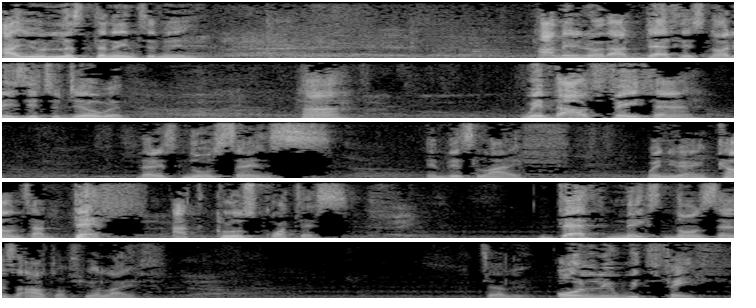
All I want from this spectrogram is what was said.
Are you listening to me? How many know that death is not easy to deal with? Huh? Without faith, eh, there is no sense in this life when you encounter death at close quarters. Death makes nonsense out of your life. I tell you. Only with faith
